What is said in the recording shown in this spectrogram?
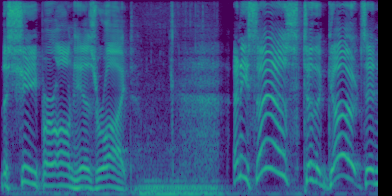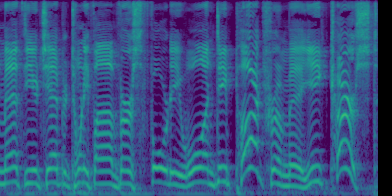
the sheep are on his right. And he says to the goats in Matthew chapter 25, verse 41 Depart from me, ye cursed,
